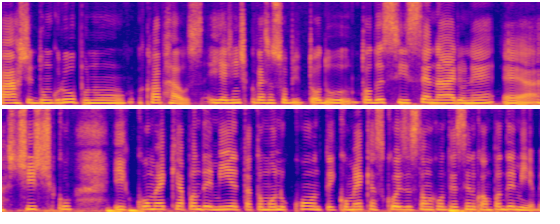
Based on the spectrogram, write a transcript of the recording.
parte de um grupo no Clubhouse e a gente conversa sobre todo, todo esse cenário né, é, artístico e como é que a pandemia está tomando conta e como é que as coisas estão acontecendo com a pandemia.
